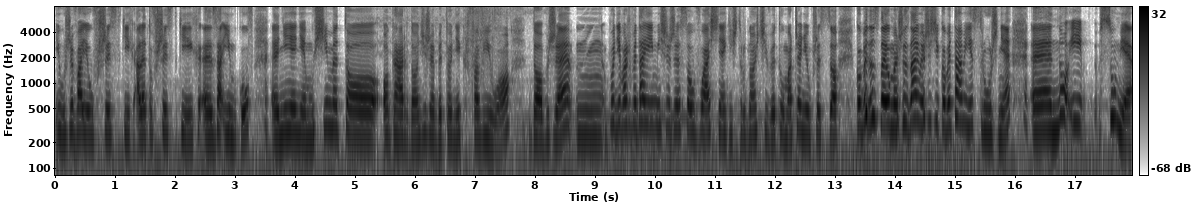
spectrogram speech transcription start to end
i używają wszystkich, ale to wszystkich e, zaimków. E, nie, nie, nie, musimy to ogarnąć, żeby to nie krwawiło. Dobrze, mm, ponieważ wydaje mi się, że są właśnie jakieś trudności w tłumaczeniu, przez co kobiety zostają mężczyznami, mężczyźni kobietami, jest różnie. E, no i w sumie,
